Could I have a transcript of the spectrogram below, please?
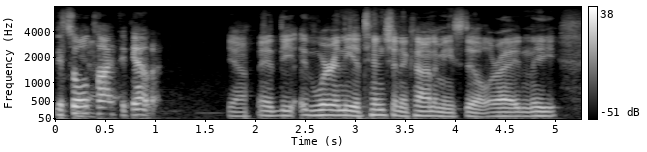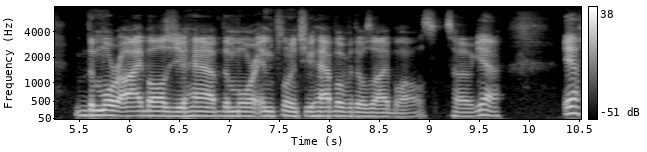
It's all yeah. tied together. Yeah, eh, the we're in the attention economy still, right? And the the more eyeballs you have, the more influence you have over those eyeballs. So yeah, yeah.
